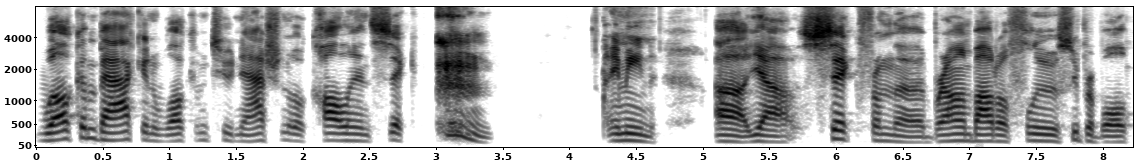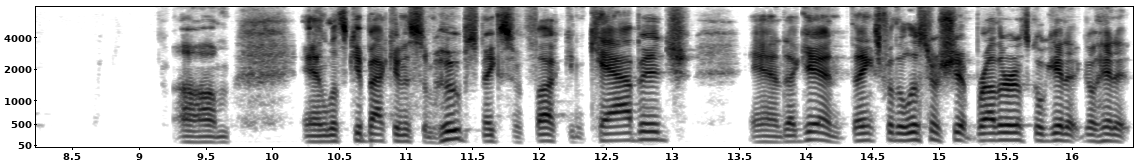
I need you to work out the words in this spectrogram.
welcome back and welcome to National Call In Sick. I mean, uh, yeah, sick from the brown bottle flu Super Bowl. Um, and let's get back into some hoops, make some fucking cabbage. And again, thanks for the listenership, brother. Let's go get it. Go hit it.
